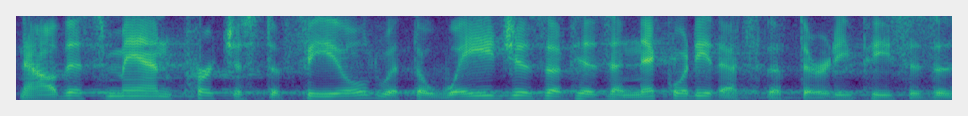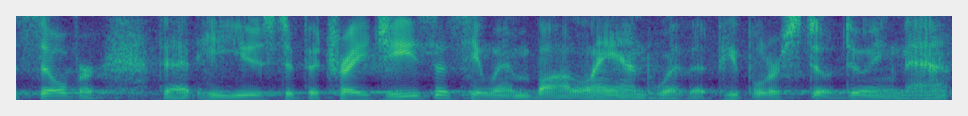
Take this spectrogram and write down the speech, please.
Now, this man purchased a field with the wages of his iniquity. That's the 30 pieces of silver that he used to betray Jesus. He went and bought land with it. People are still doing that.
